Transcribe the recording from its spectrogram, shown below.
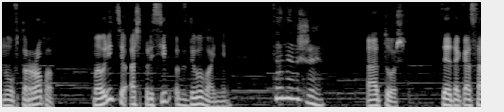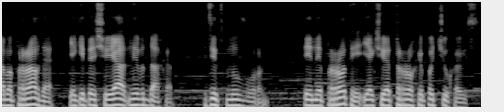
Ну, второпав. Мауріціо аж присів від здивування. Та невже? А тож, це така сама правда, як і те, що я не вдаха, зіткнув ворон. Ти не проти, якщо я трохи почухаюсь,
